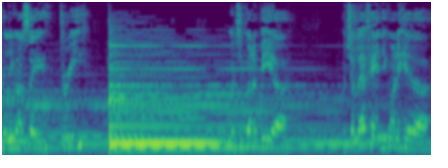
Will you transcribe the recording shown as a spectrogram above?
Then you're gonna say three. Which you're gonna be uh with your left hand you're gonna hit a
